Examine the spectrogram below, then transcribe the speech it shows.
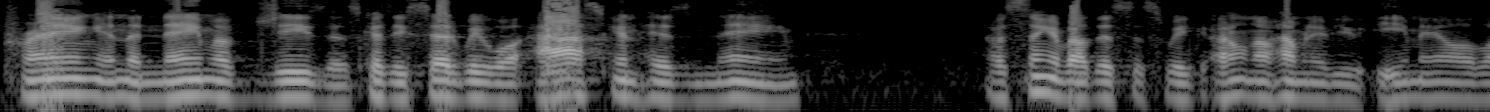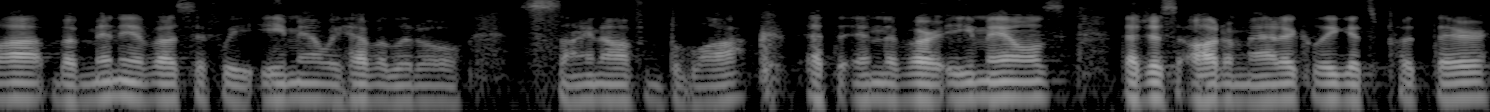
praying in the name of Jesus because he said we will ask in his name. I was thinking about this this week. I don't know how many of you email a lot, but many of us, if we email, we have a little sign off block at the end of our emails that just automatically gets put there,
